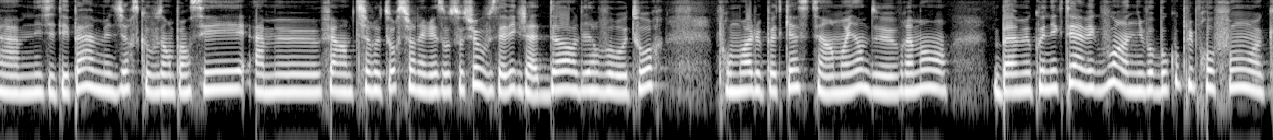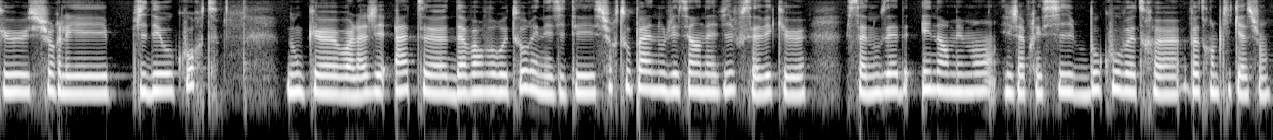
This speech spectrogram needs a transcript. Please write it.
Euh, n'hésitez pas à me dire ce que vous en pensez, à me faire un petit retour sur les réseaux sociaux. Vous savez que j'adore lire vos retours. Pour moi, le podcast, c'est un moyen de vraiment bah, me connecter avec vous à un niveau beaucoup plus profond euh, que sur les vidéos courtes. Donc euh, voilà, j'ai hâte euh, d'avoir vos retours et n'hésitez surtout pas à nous laisser un avis. Vous savez que ça nous aide énormément et j'apprécie beaucoup votre, votre implication.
